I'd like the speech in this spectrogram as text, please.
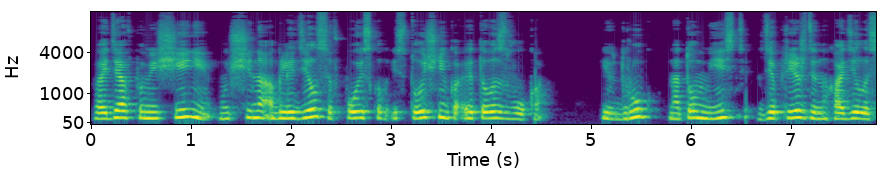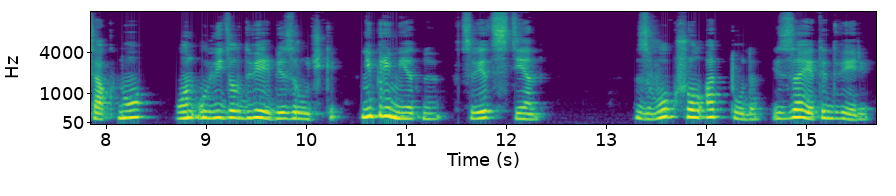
Войдя в помещение, мужчина огляделся в поисках источника этого звука. И вдруг на том месте, где прежде находилось окно, он увидел дверь без ручки, неприметную, в цвет стен. Звук шел оттуда, из-за этой двери.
